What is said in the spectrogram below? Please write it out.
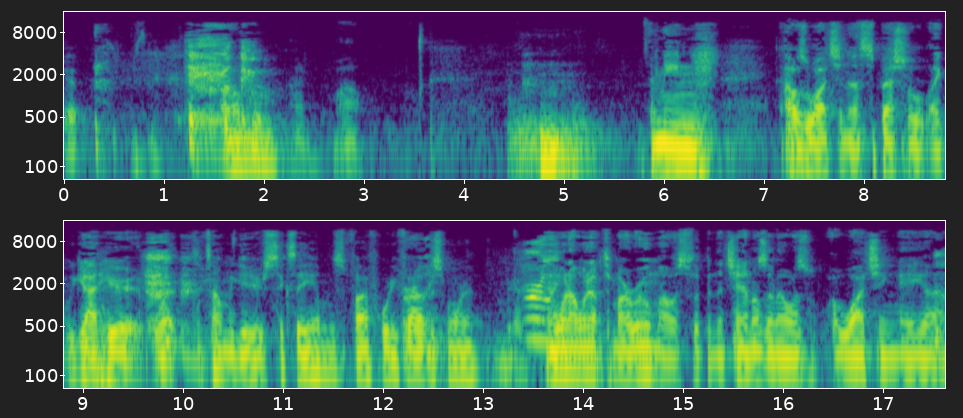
Yep. Um, Wow. I mean, I was watching a special. Like we got here at what? What time we get here? 6 a.m. 5:45 this morning. And when I went up to my room, I was flipping the channels and I was uh, watching a uh,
